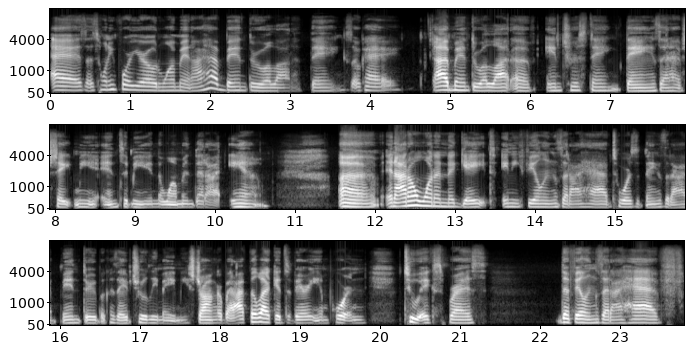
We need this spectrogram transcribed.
as a 24 year old woman, I have been through a lot of things, okay? I've been through a lot of interesting things that have shaped me into being the woman that I am. Um, and I don't want to negate any feelings that I have towards the things that I've been through because they've truly made me stronger. But I feel like it's very important to express the feelings that I have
